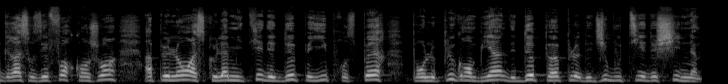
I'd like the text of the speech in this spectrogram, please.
grâce aux efforts conjoints appelant à ce que l'amitié des deux pays prospère pour le plus grand bien des deux peuples de Djibouti et de Chine.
